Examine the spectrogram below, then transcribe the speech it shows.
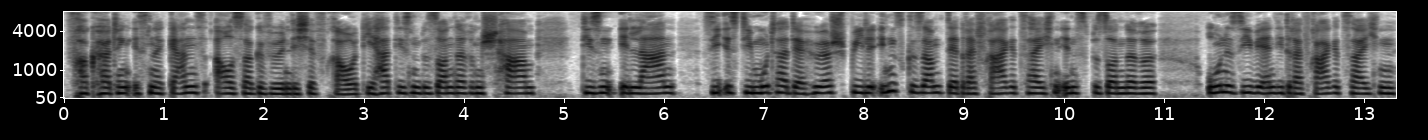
Frau Körting ist eine ganz außergewöhnliche Frau. Die hat diesen besonderen Charme, diesen Elan. Sie ist die Mutter der Hörspiele insgesamt, der drei Fragezeichen insbesondere. Ohne sie wären die drei Fragezeichen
